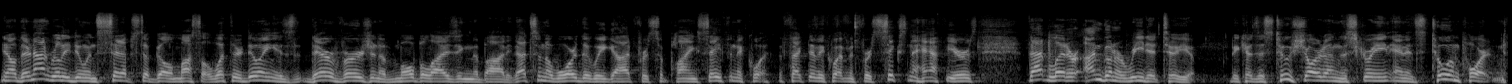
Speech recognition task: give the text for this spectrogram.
you know, they're not really doing sit-ups to build muscle. What they're doing is their version of mobilizing the body. That's an award that we got for supplying safe and effective equipment for six and a half years. That letter, I'm going to read it to you because it's too short on the screen and it's too important.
